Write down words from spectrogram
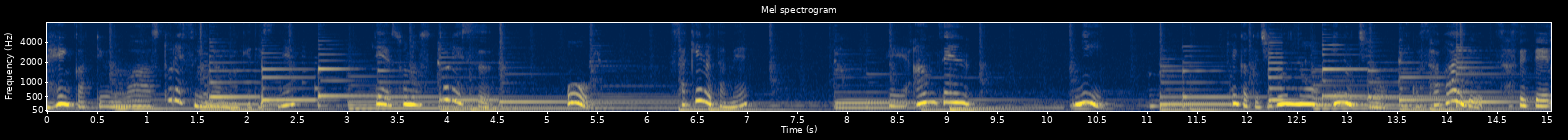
きな変化っていうのはストレスになるわけですね。でそのストレスを避けるため、えー、安全にとにかく自分の命をこうサバイブさせて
